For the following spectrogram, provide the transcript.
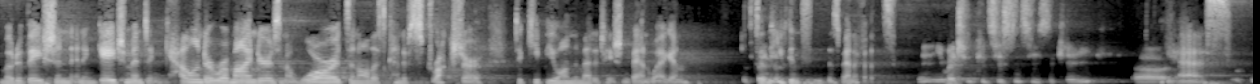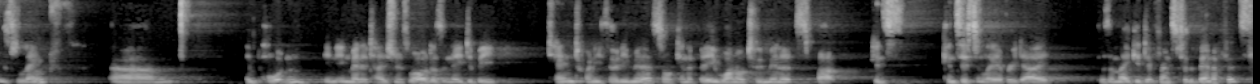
motivation and engagement and calendar reminders and awards and all this kind of structure to keep you on the meditation bandwagon That's so fantastic. that you can see those benefits. You mentioned consistency is the key. Uh, yes. Is length um, important in, in meditation as well? Does it need to be 10, 20, 30 minutes, or can it be one or two minutes, but cons- consistently every day? Does it make a difference to the benefits,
